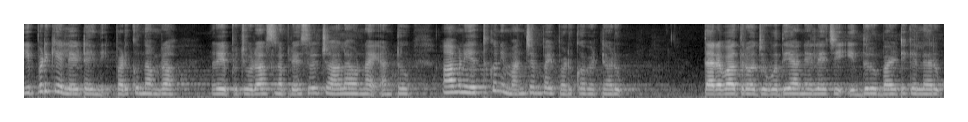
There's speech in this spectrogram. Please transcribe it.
ఇప్పటికే లేట్ అయింది పడుకుందాంరా రేపు చూడాల్సిన ప్లేసులు చాలా ఉన్నాయి అంటూ ఆమెను ఎత్తుకుని మంచంపై పడుకోబెట్టాడు. తర్వాత రోజు ఉదయాన్నే లేచి ఇద్దరు బయటికెళ్ళారు.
